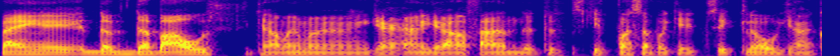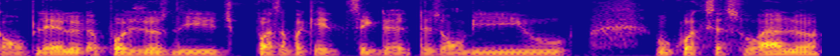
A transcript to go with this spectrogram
Ben, de, de base, je suis quand même un grand, grand fan de tout ce qui est post-apocalyptique, au grand complet, là, pas juste des, du post-apocalyptique de, de zombies ou, ou quoi que ce soit, là.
